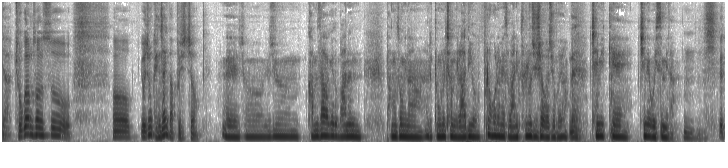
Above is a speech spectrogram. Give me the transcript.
야, 조구함 선수 어, 요즘 굉장히 바쁘시죠? 네, 저 요즘 감사하게도 많은 방송이나 이렇게 오늘 참 라디오 프로그램에서 많이 불러주셔가지고요. 네. 재밌게 지내고 있습니다. 음. 그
